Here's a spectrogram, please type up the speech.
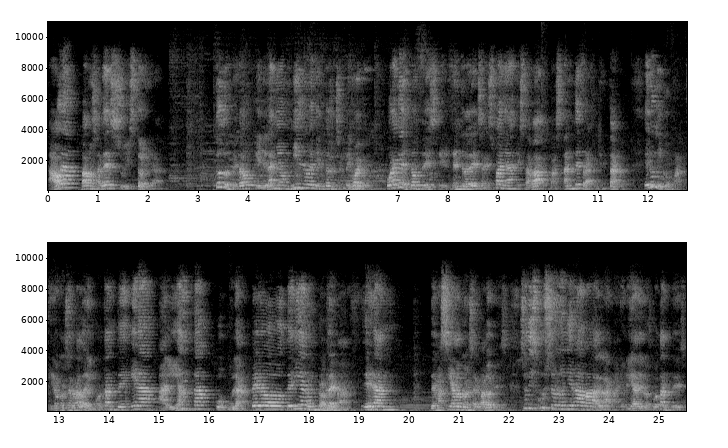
Ahora vamos a ver su historia. Todo empezó en el año 1989. Por aquel entonces, el centro derecha en España estaba bastante fragmentado. El único partido conservador importante era Alianza Popular, pero tenían un problema. Eran demasiado conservadores. Su discurso no llegaba a la mayoría de los votantes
